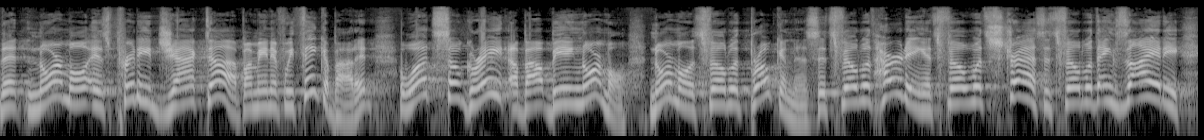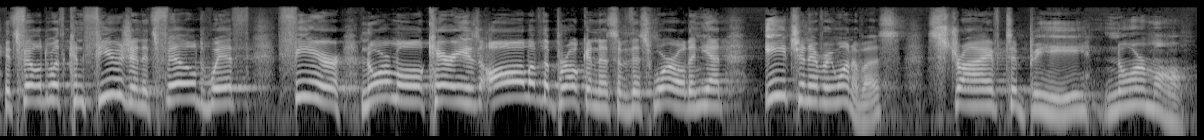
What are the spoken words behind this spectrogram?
that normal is pretty jacked up. I mean, if we think about it, what's so great about being normal? Normal is filled with brokenness, it's filled with hurting, it's filled with stress, it's filled with anxiety, it's filled with confusion, it's filled with fear. Normal carries all of the brokenness of this world, and yet each and every one of us strive to be normal.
